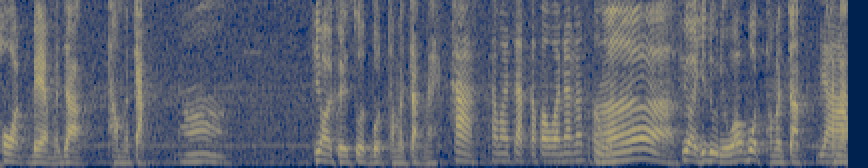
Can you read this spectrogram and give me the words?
ถอดแบบมาจากธรรมจักรอ๋อพี่ออยเคยสวดบทธรรมจักรไหม ค่ะ ธรรมจักรกับปวนรสูตร อ่าพี่ออยคิดดูดิว่าบทธรรมจักรยาวขนาด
